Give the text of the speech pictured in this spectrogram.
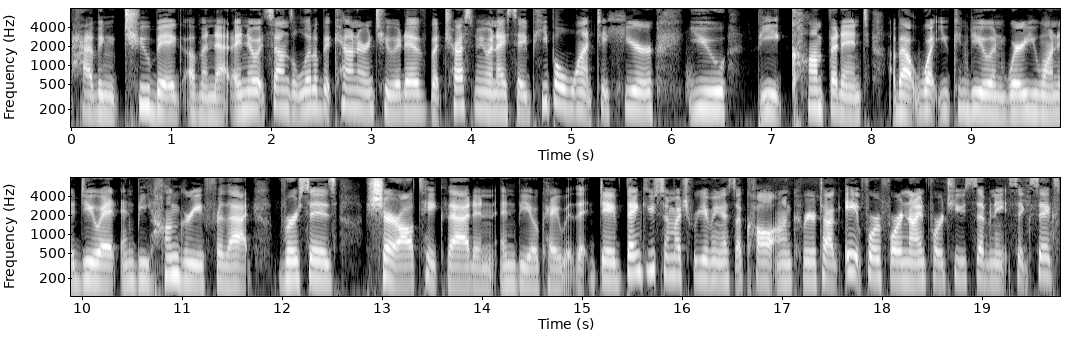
having too big of a net. I know it sounds a little bit counterintuitive but trust me when i say people want to hear you be confident about what you can do and where you want to do it and be hungry for that versus sure i'll take that and, and be okay with it dave thank you so much for giving us a call on career talk 844-942-7866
